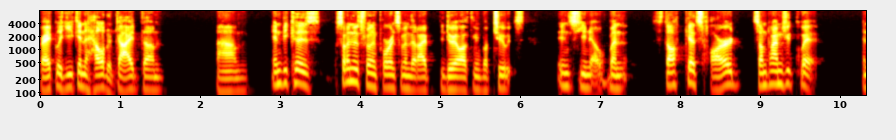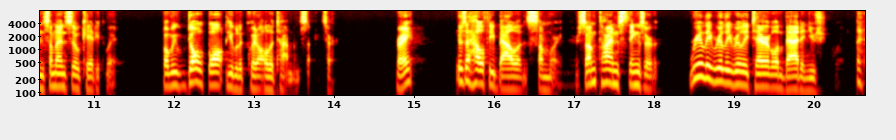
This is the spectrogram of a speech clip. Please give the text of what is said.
right? Like you can help guide them. Um, and because something that's really important, something that I've been doing a lot of thinking about too, is, is, you know, when stuff gets hard, sometimes you quit and sometimes it's okay to quit. But we don't want people to quit all the time when stuff gets hard, right? There's a healthy balance somewhere. Sometimes things are really, really, really terrible and bad, and you should quit.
